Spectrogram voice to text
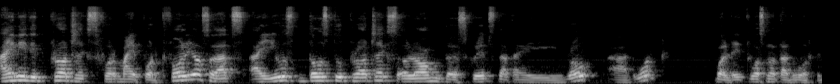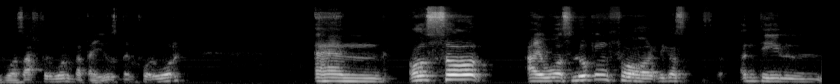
I needed projects for my portfolio, so that's I used those two projects along the scripts that I wrote at work. Well, it was not at work; it was after work, but I used them for work. And also, I was looking for because until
